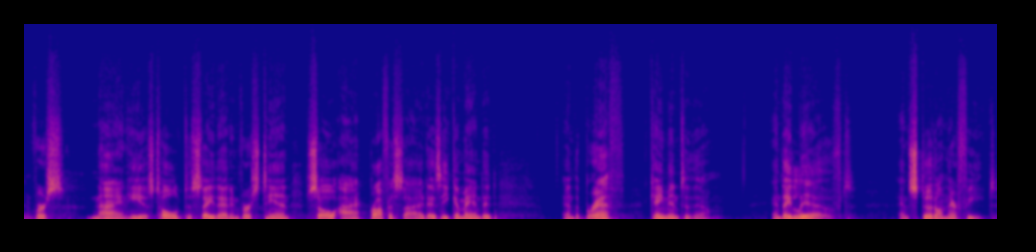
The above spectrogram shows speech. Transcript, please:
In verse 9, he is told to say that in verse 10 So I prophesied as he commanded, and the breath came into them, and they lived and stood on their feet,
